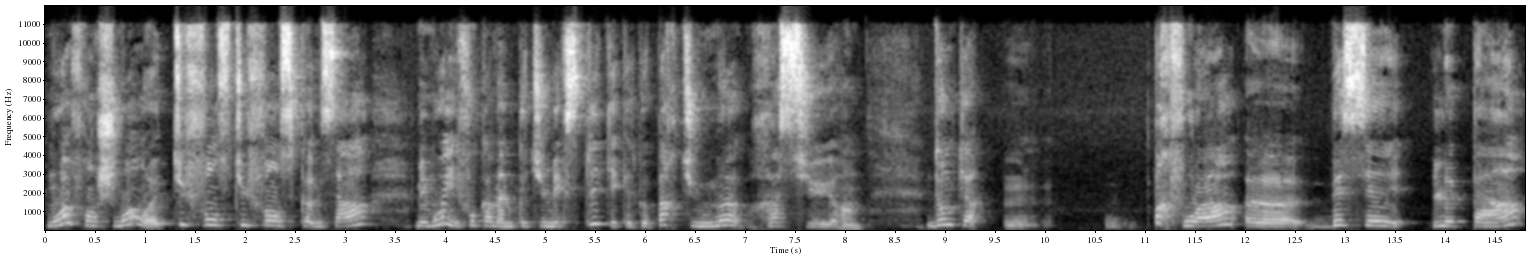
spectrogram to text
Moi, franchement, euh, tu fonces, tu fonces comme ça, mais moi, il faut quand même que tu m'expliques et quelque part, tu me rassures. Donc, euh, parfois, euh, baisser le pas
